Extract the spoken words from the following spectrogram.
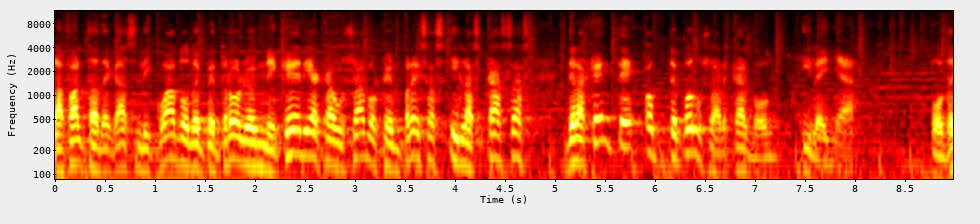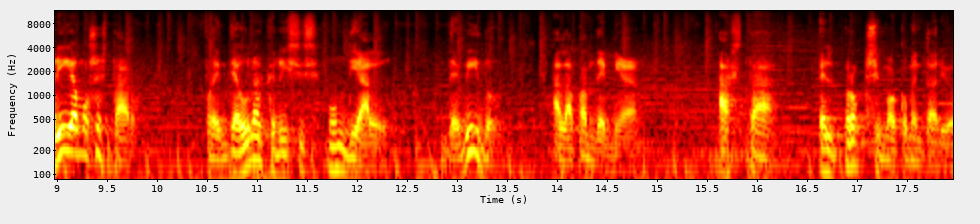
La falta de gas licuado de petróleo en Nigeria ha causado que empresas y las casas de la gente opte por usar carbón y leña. Podríamos estar frente a una crisis mundial debido a la pandemia. Hasta el próximo comentario.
